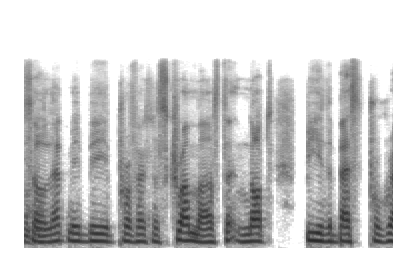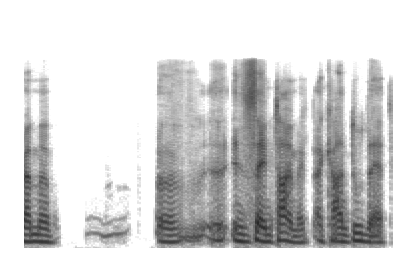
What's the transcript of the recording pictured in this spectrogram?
So Mhm. let me be a professional scrum master and not be the best programmer uh, in the same time. I, I can't do that.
